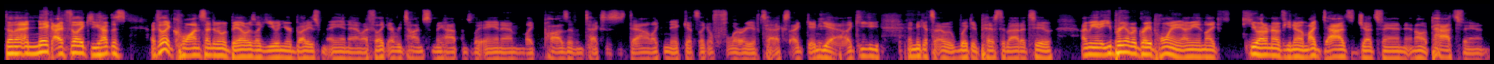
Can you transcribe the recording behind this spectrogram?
done that. And Nick, I feel like you have this. I feel like Quan sentiment with Baylor is like you and your buddies from A and M. I feel like every time something happens with A and M, like positive and Texas is down, like Nick gets like a flurry of texts. Like, and yeah, like he and Nick gets uh, wicked pissed about it too. I mean, you bring up a great point. I mean, like Q, I don't know if you know, my dad's a Jets fan and I'm a Pats fan.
